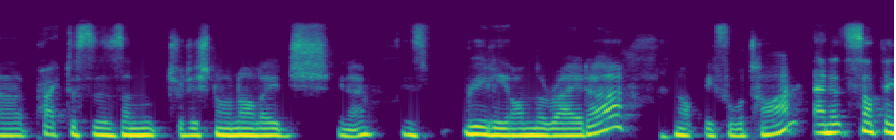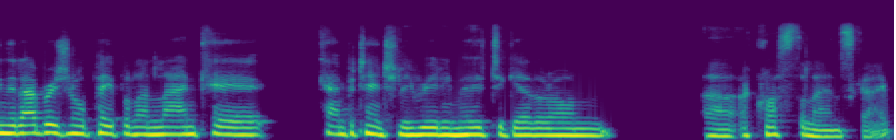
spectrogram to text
uh, practices and traditional knowledge, you know, is really on the radar, not before time. And it's something that Aboriginal people and land care can potentially really move together on uh, across the landscape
